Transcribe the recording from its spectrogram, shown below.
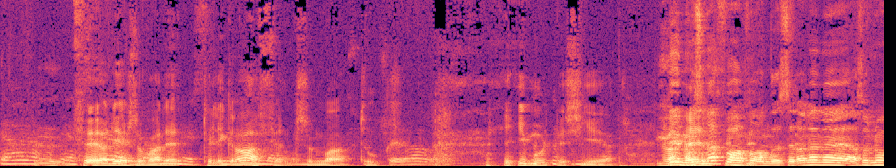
Mm. Før det så var det telegrafen som var- tok. Imot beskjeder. Det er mye som derfor har forandret seg. Denne, altså nå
